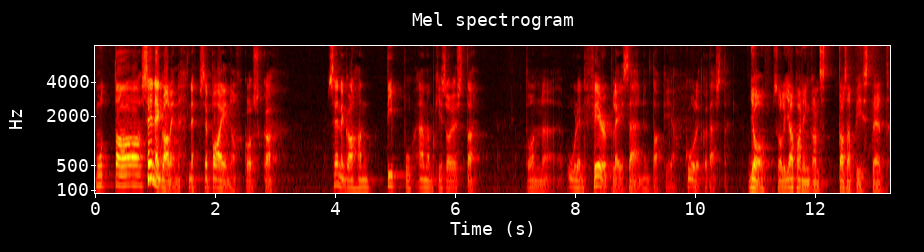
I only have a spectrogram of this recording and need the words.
Mutta Senegalin ne, se paino, koska Senegalhan tippu MM-kisoista ton uuden Fair Play-säännön takia. Kuulitko tästä? Joo, se oli Japanin kanssa tasapisteet,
